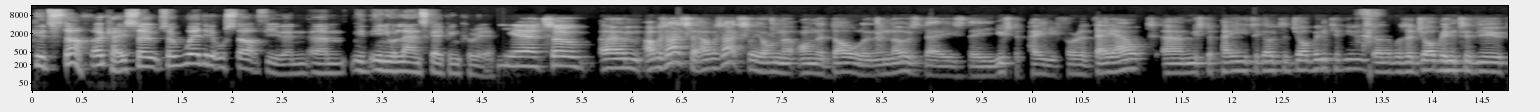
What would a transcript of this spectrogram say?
good stuff. Okay, so so where did it all start for you then, um, in your landscaping career? Yeah, so um, I was actually I was actually on the on the dole, and in those days they used to pay you for a day out. Um, used to pay you to go to job interviews. And there was a job interview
